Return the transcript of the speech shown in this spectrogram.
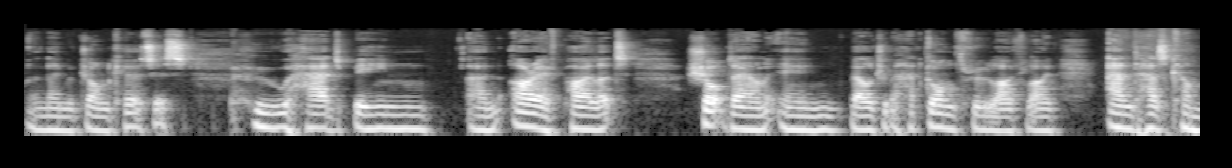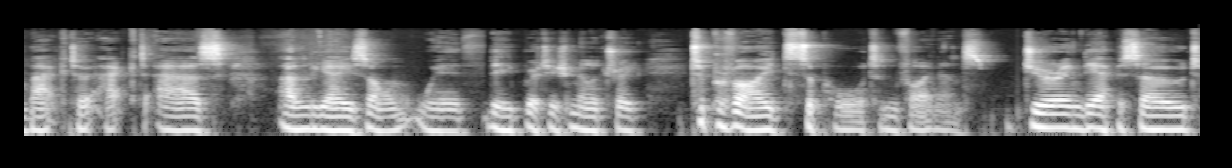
the name of John Curtis, who had been an RAF pilot, shot down in Belgium, had gone through Lifeline, and has come back to act as a liaison with the British military to provide support and finance. During the episode,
